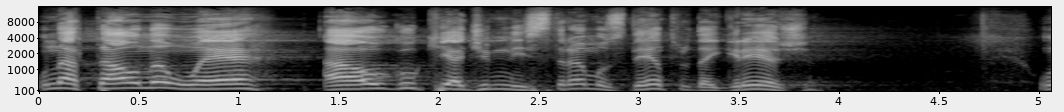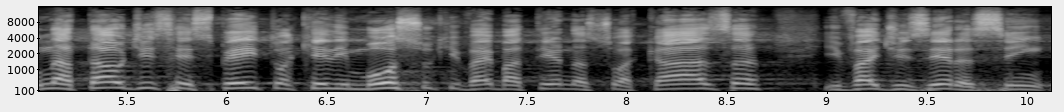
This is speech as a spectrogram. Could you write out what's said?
O Natal não é algo que administramos dentro da igreja. O Natal diz respeito àquele moço que vai bater na sua casa e vai dizer assim:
